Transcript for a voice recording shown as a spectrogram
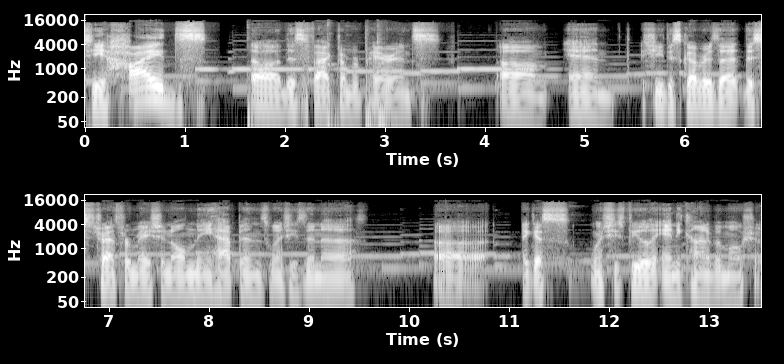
She hides uh, this fact from her parents, um, and she discovers that this transformation only happens when she's in a, uh, I guess, when she's feeling any kind of emotion.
